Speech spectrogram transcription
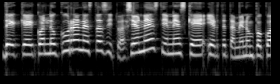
de que cuando ocurren estas situaciones tienes que irte también un poco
